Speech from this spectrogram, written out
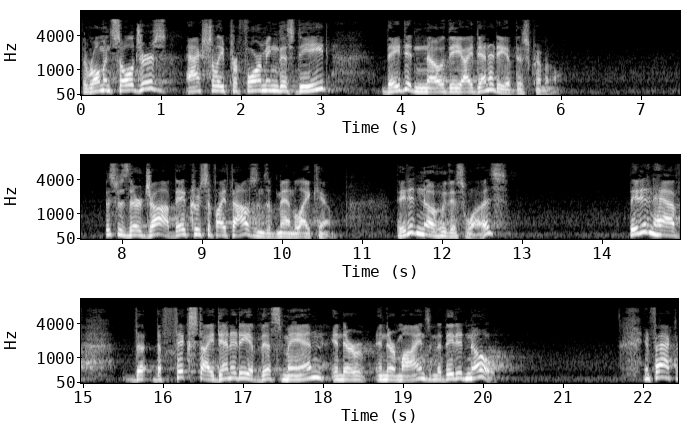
the Roman soldiers actually performing this deed, they didn't know the identity of this criminal. This was their job. They had crucified thousands of men like him. They didn't know who this was. They didn't have the, the fixed identity of this man in their, in their minds and that they didn't know. In fact,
